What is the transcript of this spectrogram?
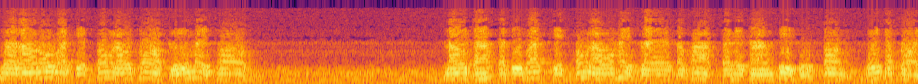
เมื่อเรารู้ว่าจิตของเราชอบหรือไม่ชอบ เราจะปฏิวัติจิตของเราให้แปลสภาพไปในทางที่ถูกต้อง หรือจะปล่อย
